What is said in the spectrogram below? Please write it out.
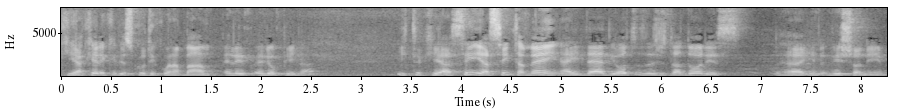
que é aquele que discute com o Rambam, ele, ele opina e que assim e assim também a ideia de outros legisladores eh, Rishonim,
